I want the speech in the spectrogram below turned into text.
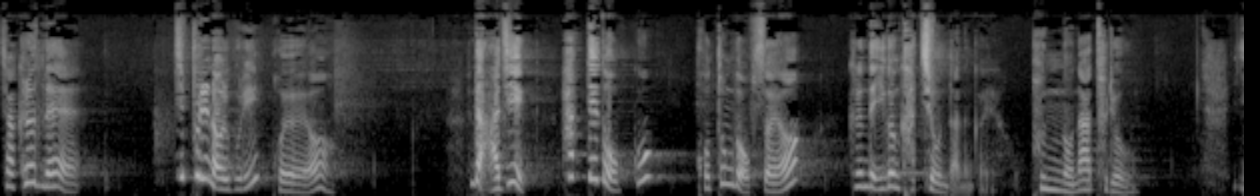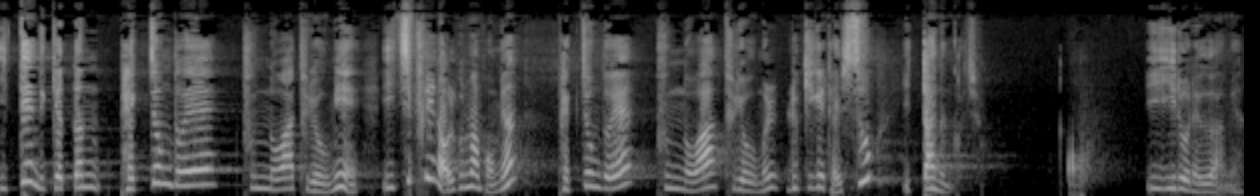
자, 그런데 찌푸린 얼굴이 보여요. 근데 아직 학대도 없고 고통도 없어요. 그런데 이건 같이 온다는 거예요. 분노나 두려움. 이때 느꼈던 100 정도의 분노와 두려움이 이 찌푸린 얼굴만 보면 100 정도의 분노와 두려움을 느끼게 될 수 있다는 거죠. 이 이론에 의하면.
